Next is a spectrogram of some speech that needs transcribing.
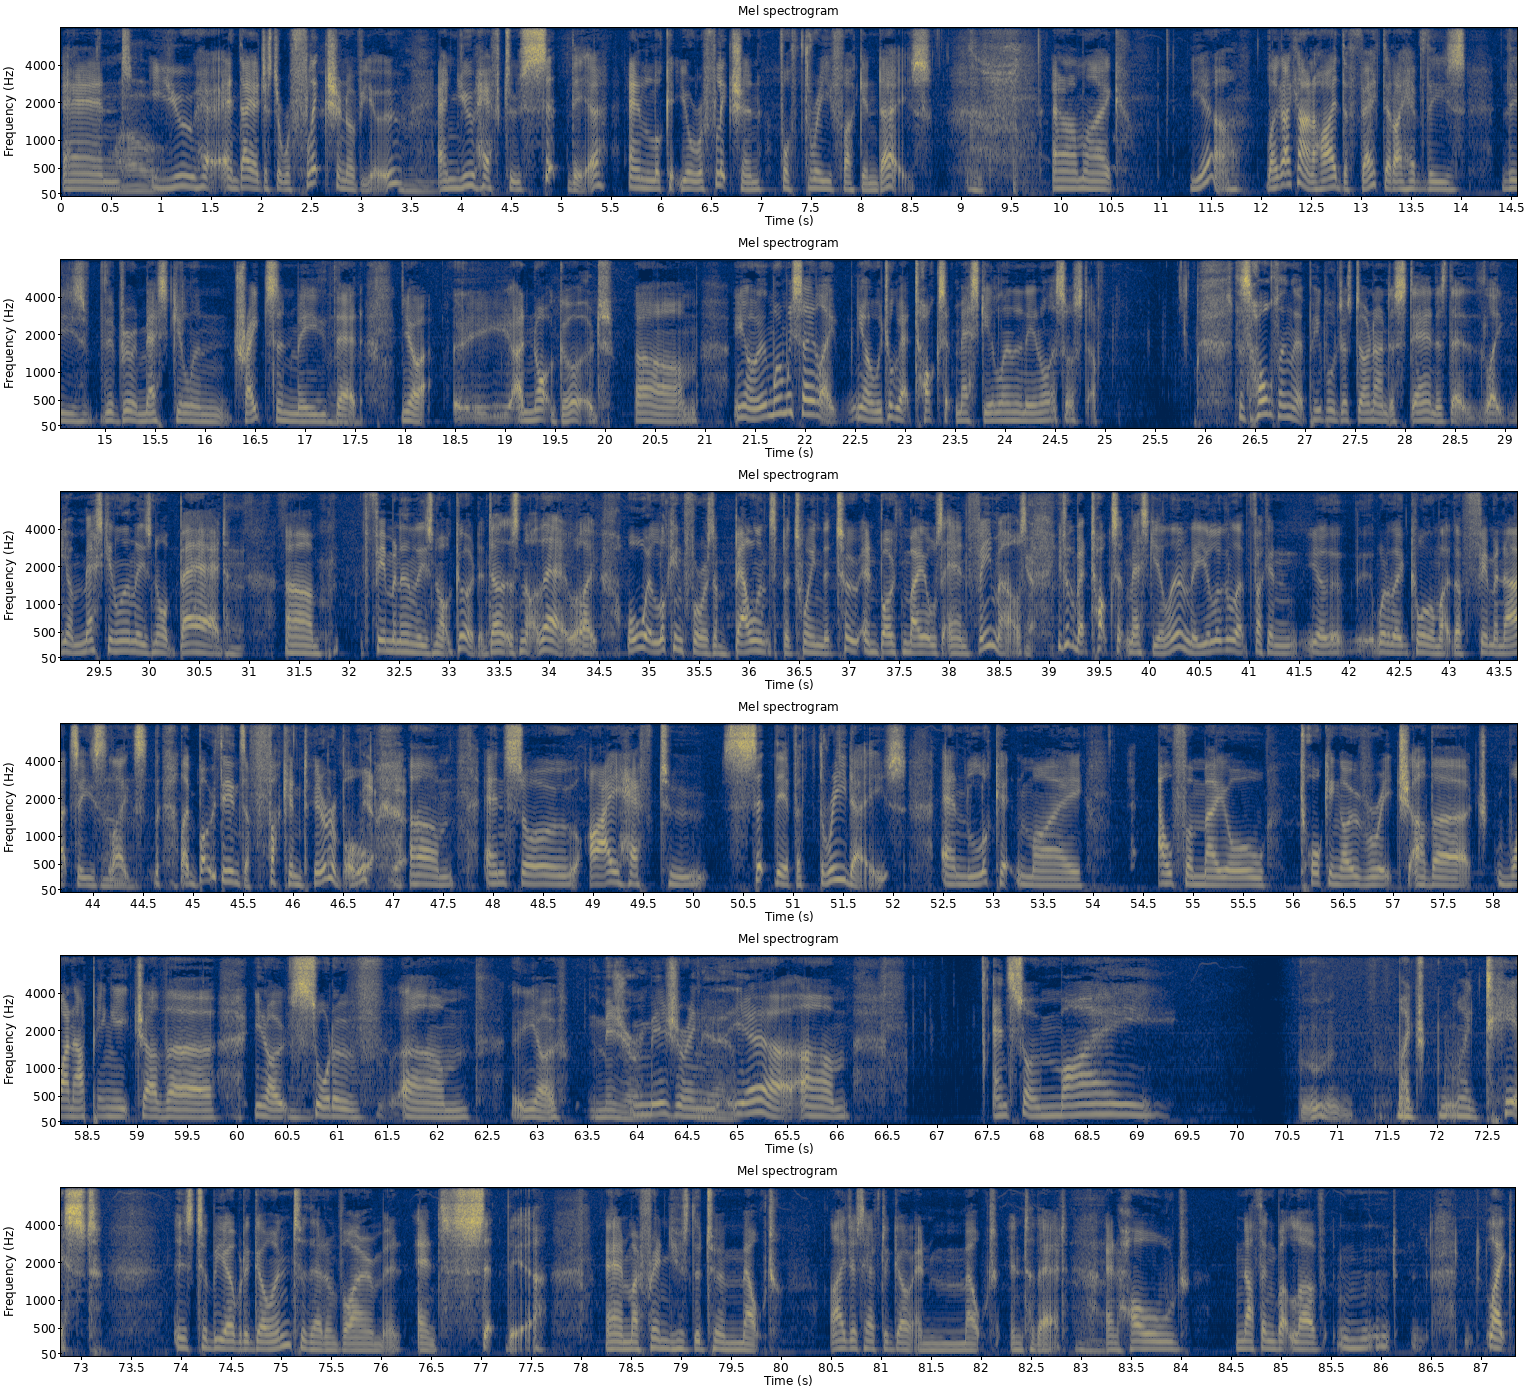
And Whoa. you ha- and they are just a reflection of you, and you have to sit there and look at your reflection for three fucking days. and I'm like, yeah, like I can't hide the fact that I have these these the very masculine traits in me that you know are not good. Um, you know, and when we say like you know we talk about toxic masculinity and all that sort of stuff. This whole thing that people just don't understand is that like you know masculinity is not bad. Um, femininity is not good. It does, it's not that. Like all we're looking for is a balance between the two in both males and females. Yeah. You talk about toxic masculinity. You look at that fucking you know the- what do they call them like the feminazis? Like like both ends are fucking terrible. Yeah, Um, and so I have to sit there for three days and look at my alpha male talking over each other, one upping each other, you know, sort of, um, you know, Measuring. measuring. Yeah. Yeah. um, and so my mm, my my test is to be able to go into that environment and sit there. And my friend used the term melt. I just have to go and melt into that and hold nothing but love. Like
